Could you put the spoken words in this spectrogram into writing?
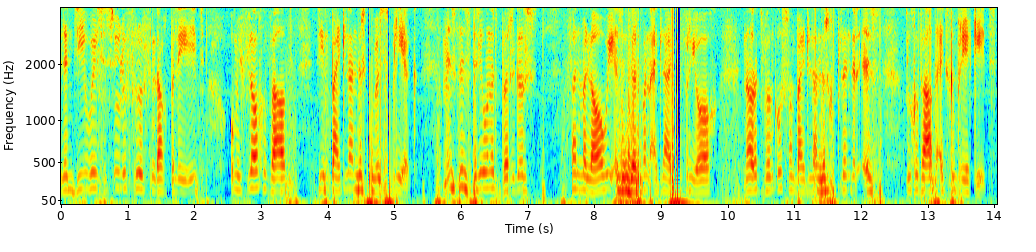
Lindiwe Sisulu vroer vandag beleid om die vlaggeweld die in buitenlanders te bespreek. Minstens 300 burgers van Malawi is in Durban uit huis verjaag nadat winkels van buitenlanders geplinder is toe geweld uitgebreek het.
